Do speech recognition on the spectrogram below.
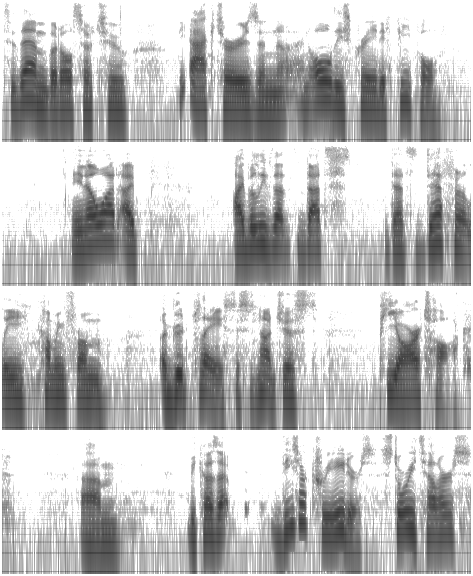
to them, but also to the actors and, and all these creative people. You know what? I I believe that that's that's definitely coming from a good place. This is not just PR talk, um, because I, these are creators, storytellers,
